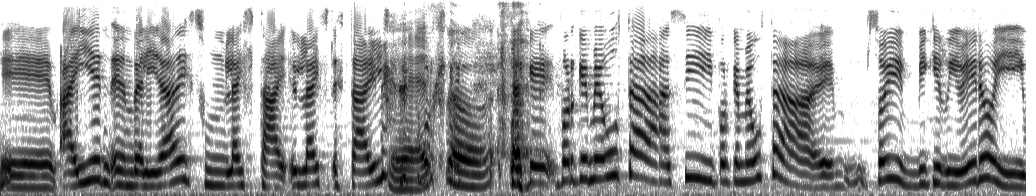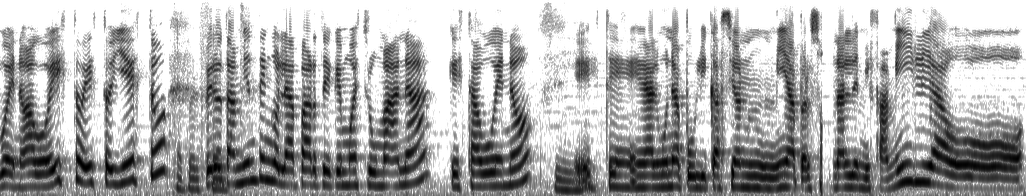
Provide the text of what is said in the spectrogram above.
Eh, ahí en, realidad es un lifestyle, lifestyle porque, porque, me gusta, sí, porque me gusta, eh, soy Vicky Rivero y bueno, hago esto, esto y esto, pero también tengo la parte que muestro humana, que está bueno, este, alguna publicación mía personal de mi familia o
